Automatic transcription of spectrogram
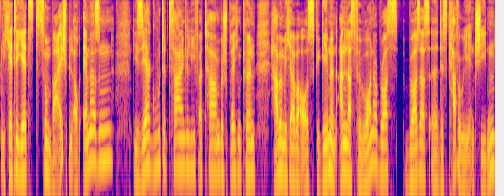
Ich hätte jetzt zum Beispiel auch Amazon, die sehr gute Zahlen geliefert haben, besprechen können, habe mich aber aus gegebenen Anlass für Warner Bros. Brothers äh, Discovery entschieden.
